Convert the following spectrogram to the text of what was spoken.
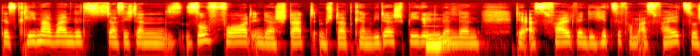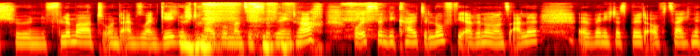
des Klimawandels, dass sich dann sofort in der Stadt, im Stadtkern widerspiegelt, mhm. wenn dann der Asphalt, wenn die Hitze vom Asphalt so schön flimmert und einem so entgegenstrahlt, wo man sich so denkt, ach, wo ist denn die kalte Luft? Wir erinnern uns alle, äh, wenn ich das Bild aufzeichne.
